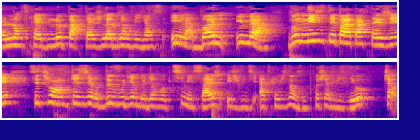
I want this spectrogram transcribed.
l'entraide, le partage, la bienveillance et la bonne humeur. Donc n'hésitez pas à partager, c'est toujours un plaisir de vous lire, de lire vos petits messages et je vous dis à très vite dans une prochaine vidéo. Ciao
